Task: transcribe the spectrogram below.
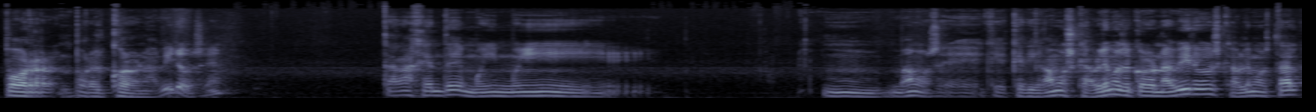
por, por el coronavirus. ¿eh? Está la gente muy, muy. Mm, vamos, eh, que, que, digamos que hablemos de coronavirus, que hablemos tal.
